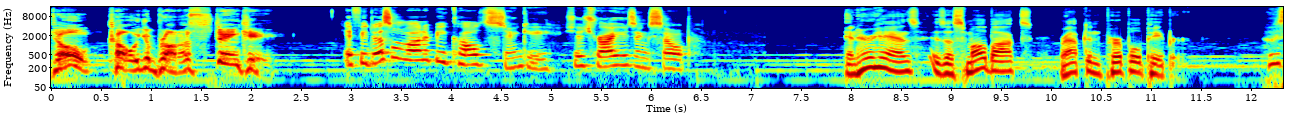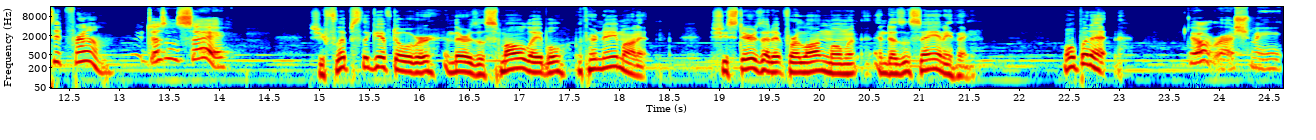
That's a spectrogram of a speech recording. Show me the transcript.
Don't call your brother Stinky. If he doesn't want to be called Stinky, you should try using soap. In her hands is a small box wrapped in purple paper. Who's it from? It doesn't say. She flips the gift over, and there is a small label with her name on it. She stares at it for a long moment and doesn't say anything. Open it! Don't rush me.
